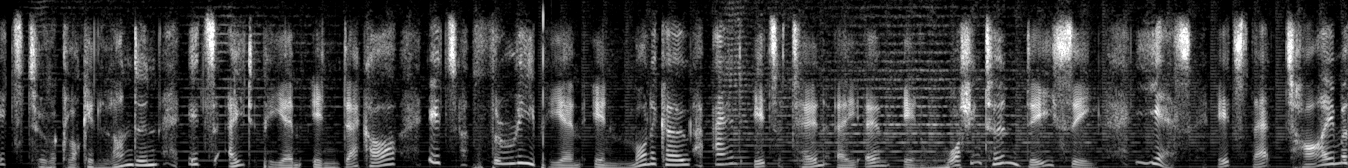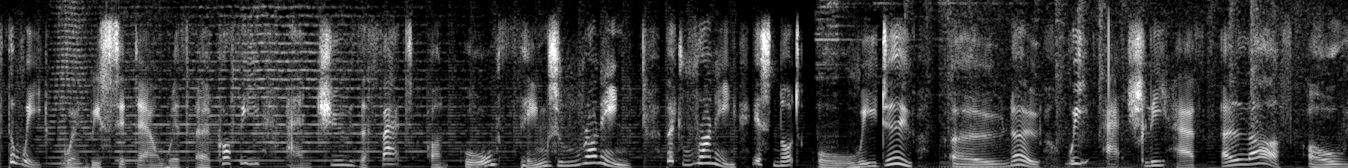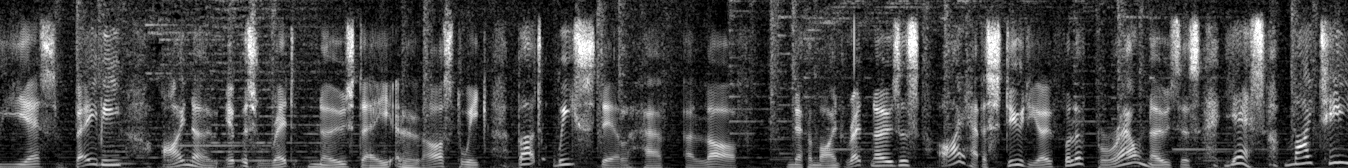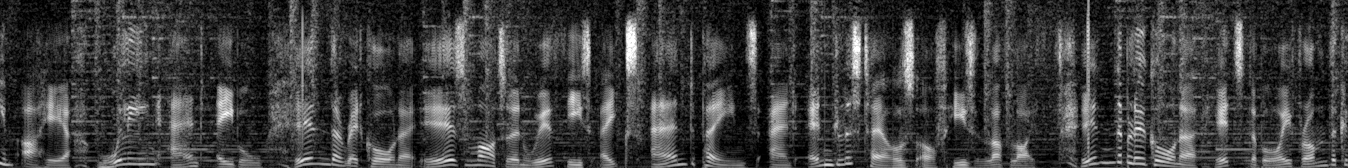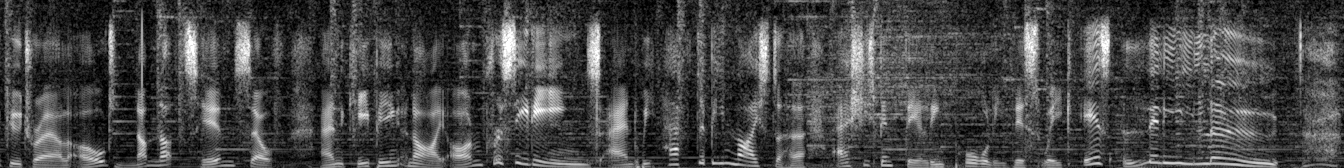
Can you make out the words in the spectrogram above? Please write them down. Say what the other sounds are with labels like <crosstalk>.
It's 2 o'clock in London, it's 8 pm in Dakar, it's 3 pm in Monaco, and it's 10 am in Washington, D.C. Yes, it's that time of the week when we sit down with a coffee and chew the fat on all things running. But running is not all we do. Oh no, we actually have a laugh. Oh yes, baby. I know it was Red Nose Day last week, but we still have a laugh. Never mind red noses, I have a studio full of brown noses. Yes, my team are here, willing and able. In the red corner is Martin with his aches and pains and endless tales of his love life. In the blue corner, it's the boy from the Cuckoo Trail, old Numbnuts himself and keeping an eye on proceedings. And we have to be nice to her as she's been feeling poorly this week, is Lily Lou.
